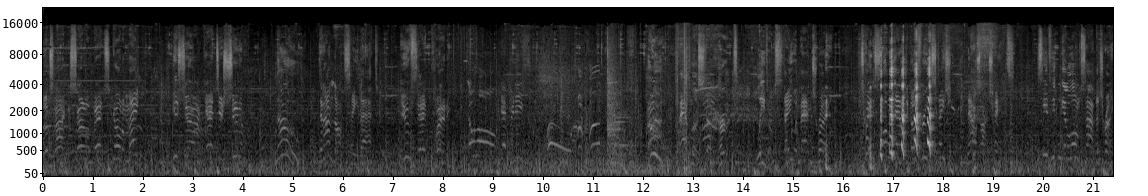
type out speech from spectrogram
Looks like the son of a bitch is gonna make it. You sure I can't just shoot him? No, did I not say that? You've said plenty. Go long, deputies. Ooh, that must have hurt. Leave them. Stay with that train. The train is slowing down to go through the station. Now's our chance. See if you can get alongside the train.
